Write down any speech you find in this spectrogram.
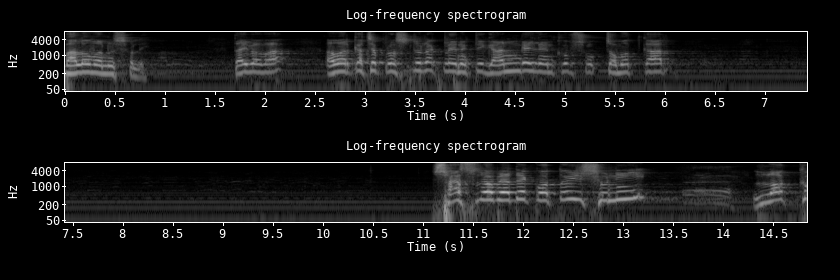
ভালো মানুষ হলে। তাই বাবা আমার কাছে প্রশ্ন রাখলেন একটি গান গাইলেন খুব চমৎকার। শাস্ত্র বেদে কতই শুনি লক্ষ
